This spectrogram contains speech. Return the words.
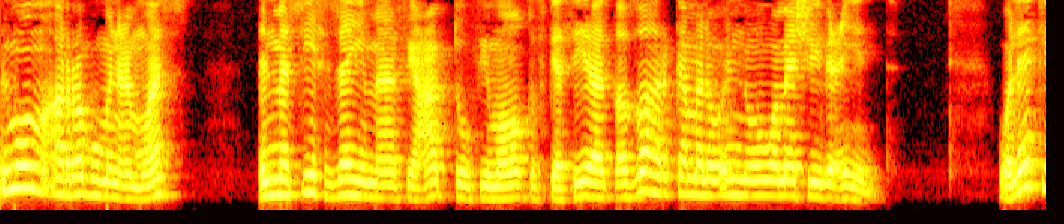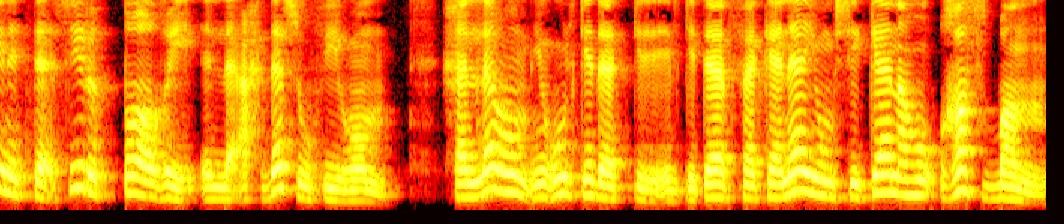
المهم قربوا من عمواس المسيح زي ما في عادته في مواقف كثيرة تظاهر كما لو إنه هو ماشي بعيد. ولكن التأثير الطاغي اللي أحدثوا فيهم خلاهم يقول كده الكتاب فكانا يمسكانه غصبا.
